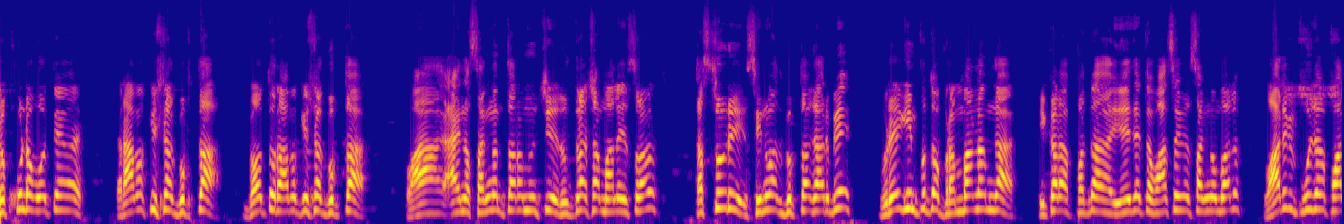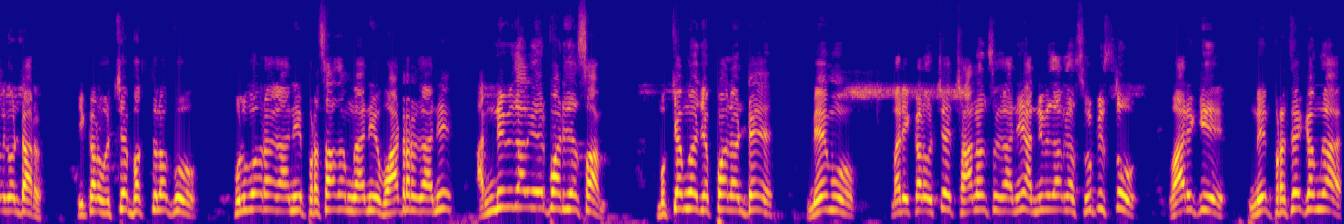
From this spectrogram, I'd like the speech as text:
చెప్పుకుంటూ పోతే రామకృష్ణ గుప్తా గౌతు రామకృష్ణ గుప్తా. వా- ఆయన సంఘం తరం నుంచి రుద్రాక్షమాల ఇస్తున్నారు కస్తూరి శ్రీనివాస్ గుప్తా గారివి ఊరేగింపుతో బ్రహ్మాండంగా ఇక్కడ ఏదైతే వాసవి సంఘం వాళ్ళు వారివి పూజలు పాల్గొంటారు. ఇక్కడ వచ్చే భక్తులకు పులిగోర కానీ ప్రసాదం కానీ వాటర్ కానీ అన్ని విధాలుగా ఏర్పాటు చేస్తాం. ముఖ్యంగా చెప్పాలంటే మేము మరి ఇక్కడ వచ్చే ఛానల్స్ కానీ అన్ని విధాలుగా చూపిస్తూ వారికి మేము ప్రత్యేకంగా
